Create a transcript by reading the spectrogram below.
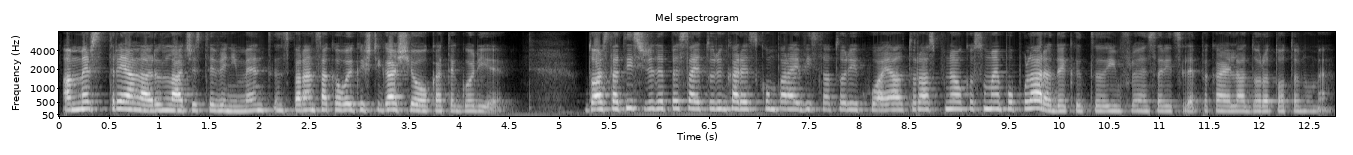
Am mers trei ani la rând la acest eveniment în speranța că voi câștiga și eu o categorie. Doar statisticile de pe site-uri în care îți comparai vizitatorii cu ai altora spuneau că sunt mai populară decât influențărițele pe care le adoră toată lumea.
